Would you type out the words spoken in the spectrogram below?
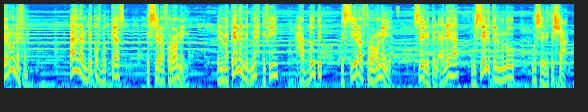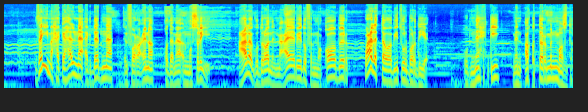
هيرو نفر أهلا بكم في بودكاست السيرة الفرعونية. المكان اللي بنحكي فيه حدوتة السيرة الفرعونية سيرة الآلهة وسيرة الملوك وسيرة الشعب. زي ما حكاها لنا أجدادنا الفراعنة قدماء المصريين على جدران المعابد وفي المقابر وعلى التوابيت والبرديات. وبنحكي من أكتر من مصدر.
